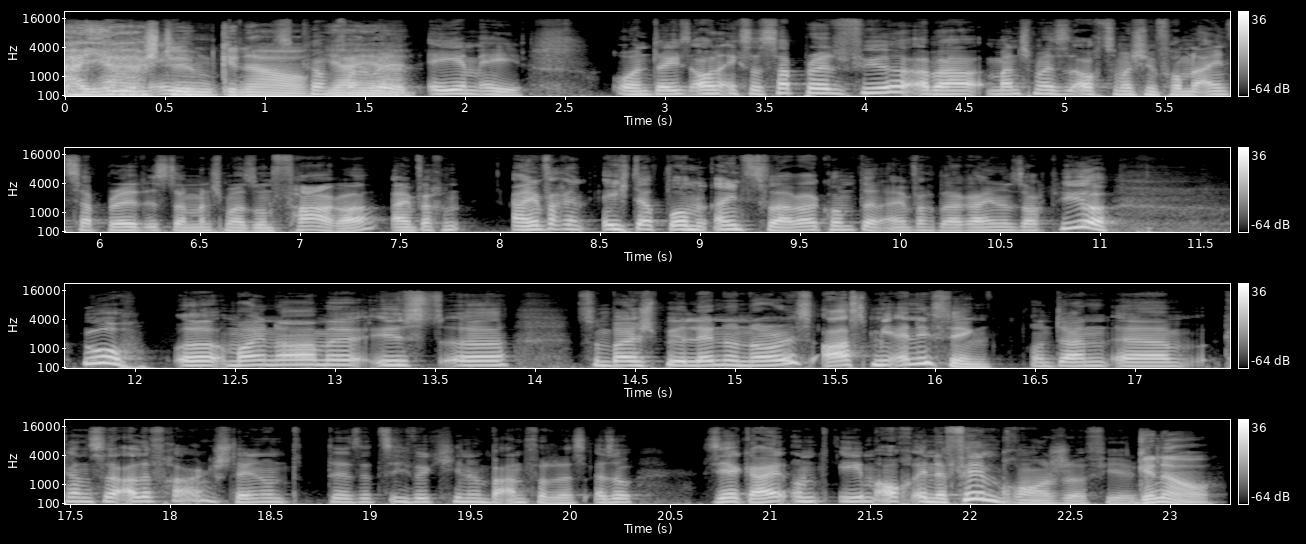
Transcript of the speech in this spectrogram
Ah ja, AMA. stimmt, genau. Das kommt Ja, von ja. Reddit, AMA. Und da ist auch ein extra Subreddit für, aber manchmal ist es auch zum Beispiel ein Formel 1 Subreddit, ist dann manchmal so ein Fahrer, einfach ein, einfach ein echter Formel 1-Fahrer, kommt dann einfach da rein und sagt: Hier, jo, äh, mein Name ist äh, zum Beispiel Lando Norris, ask me anything. Und dann ähm, kannst du alle Fragen stellen und der setzt sich wirklich hin und beantwortet das. Also sehr geil und eben auch in der Filmbranche viel. Genau.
